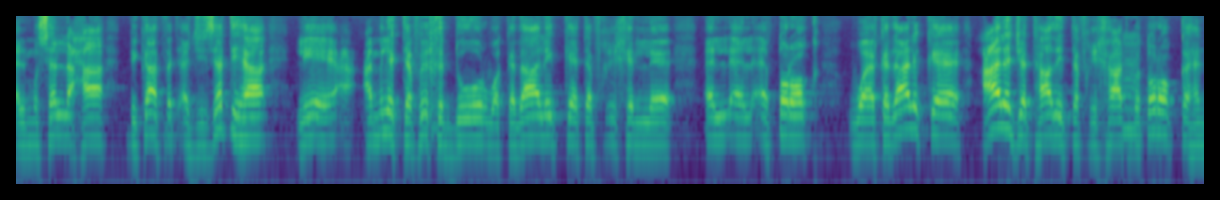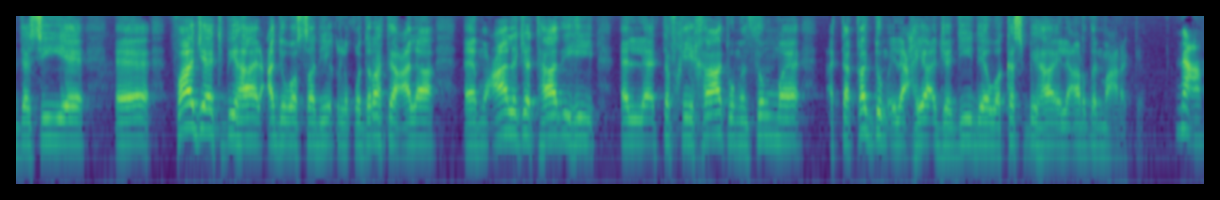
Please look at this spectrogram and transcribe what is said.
المسلحة بكافة أجهزتها لعمليه تفخيخ الدور وكذلك تفخيخ الطرق. وكذلك عالجت هذه التفخيخات بطرق هندسية فاجأت بها العدو الصديق لقدرته على معالجة هذه التفخيخات ومن ثم التقدم إلى أحياء جديدة وكسبها إلى أرض المعركة. نعم.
